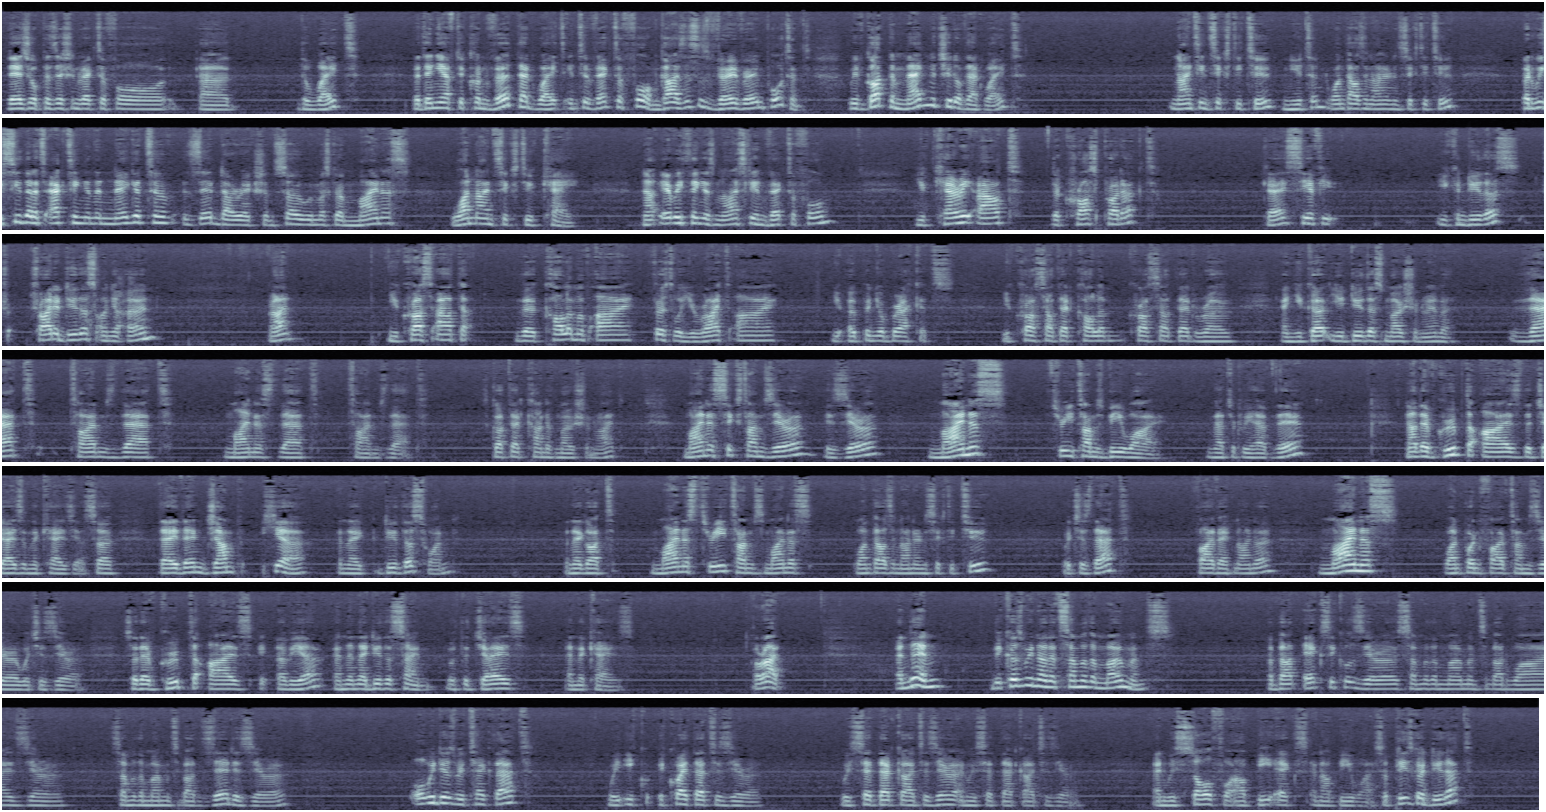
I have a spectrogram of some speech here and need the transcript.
There's your position vector for uh, the weight. But then you have to convert that weight into vector form. Guys, this is very, very important. We've got the magnitude of that weight, 1962 Newton, 1962. But we see that it's acting in the negative z direction, so we must go minus 1962k. Now everything is nicely in vector form. You carry out the cross product. Okay, see if you you can do this. Tr try to do this on your own. Right? You cross out the, the column of I. First of all, you write I. You open your brackets. You cross out that column, cross out that row, and you go. You do this motion. Remember, that times that minus that times that. It's got that kind of motion, right? Minus 6 times 0 is 0. Minus 3 times by. And that's what we have there. Now they've grouped the i's, the j's, and the k's here. So they then jump here and they do this one. And they got minus 3 times minus 1962 which is that 5890 minus 1.5 times 0 which is 0 so they've grouped the i's over here and then they do the same with the j's and the k's. Alright and then because we know that sum of the moments about x equals 0, sum of the moments about y is 0, sum of the moments about z is 0. All we do is we take that, we equ equate that to 0. We set that guy to 0 and we set that guy to 0. And we solve for our bx and our by. So please go do that.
